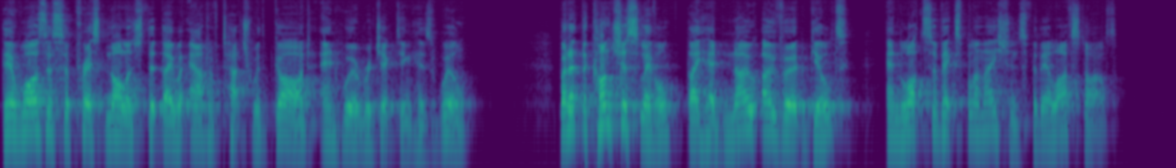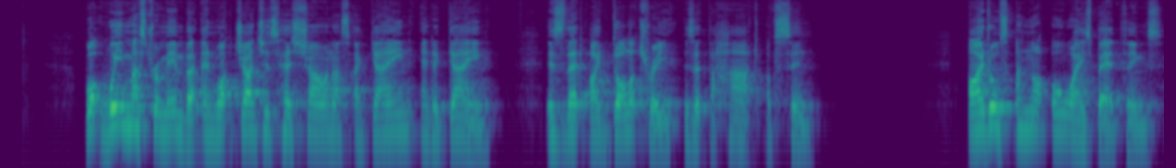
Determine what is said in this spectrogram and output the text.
there was a suppressed knowledge that they were out of touch with God and were rejecting His will. But at the conscious level, they had no overt guilt and lots of explanations for their lifestyles. What we must remember, and what Judges has shown us again and again, is that idolatry is at the heart of sin. Idols are not always bad things,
